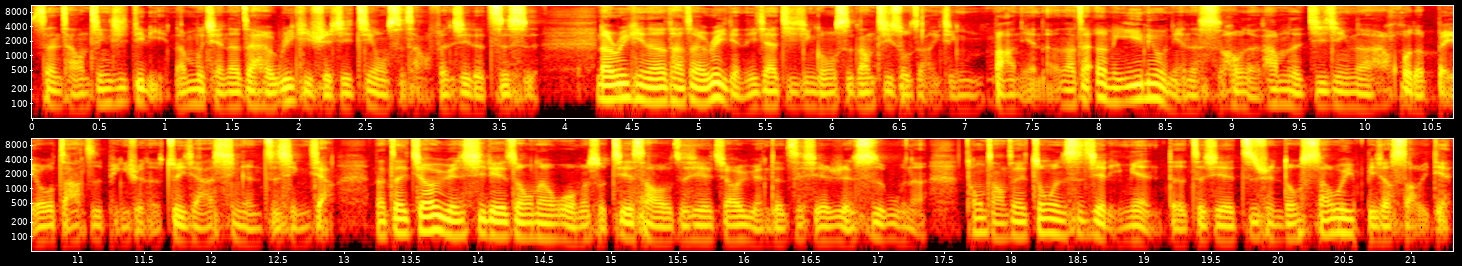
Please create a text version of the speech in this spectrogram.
擅长经济地理。那目前呢，在和 Ricky 学习金融市场分析的知识。那 Ricky 呢？他在瑞典的一家基金公司当技术长已经八年了。那在二零一六年的时候呢，他们的基金呢获得北欧杂志评选的最佳新人执行奖。那在交易员系列中呢，我们所介绍的这些交易员的这些人事物呢，通常在中文世界里面的这些资讯都稍微比较少一点。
